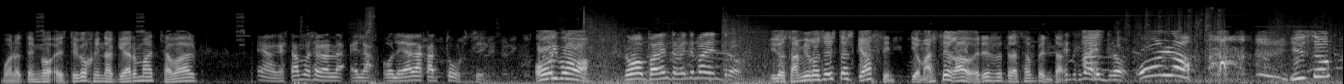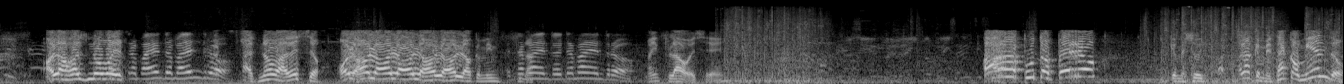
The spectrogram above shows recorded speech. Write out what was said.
Bueno, tengo... Estoy cogiendo aquí armas, chaval. Venga, que estamos en la, en la oleada 14. ¡Hoy va! No, para adentro, vete para adentro. ¿Y los amigos estos qué hacen? Tío, me has cegado, eres retrasado mental. Vete para adentro. ¡Hola! ¿Y eso? ¡Hola, gas nova! Para adentro, para adentro, para adentro. ¡Gas nova de eso! ¡Hola, hola, hola, hola, hola, hola! Que me, Entra para infla... adentro, entra para adentro. me ha inflado ese, ¿eh? ¡Ah, puto perro! Que me soy... ¡Hola, que me está comiendo!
